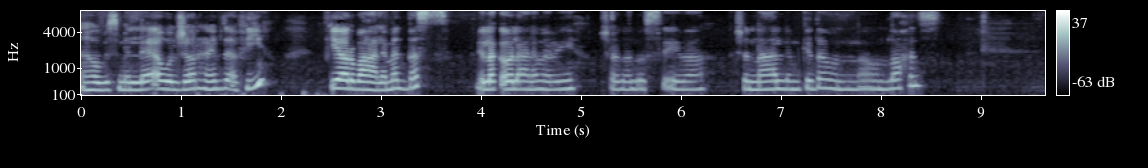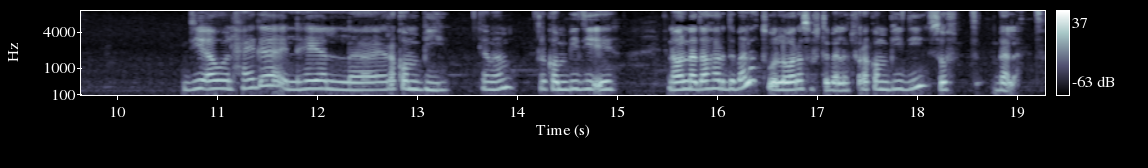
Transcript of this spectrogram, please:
أهو بسم الله. أول jar هنبدأ فيه. فيه أربع علامات بس. يقولك أول علامة بايه شغل بس إيه بقى؟ عشان نعلم كده ون- ونلاحظ. دي أول حاجة اللي هي رقم B تمام؟ رقم B دي إيه؟ إحنا قلنا ده hard palate واللي ورا soft palate فرقم B دي soft palate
